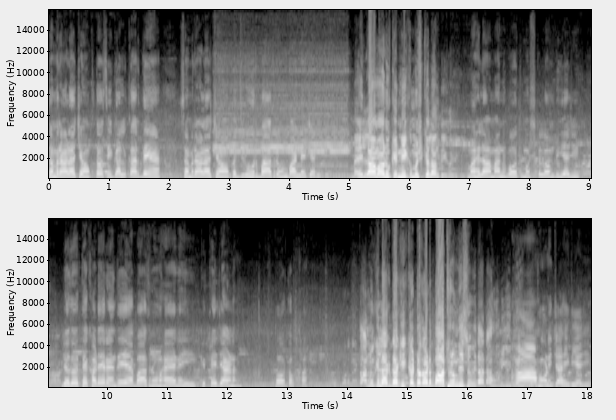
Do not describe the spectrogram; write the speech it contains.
ਸਮਰਾਲਾ ਚੌਂਕ ਤੋਂ ਅਸੀਂ ਗੱਲ ਕਰਦੇ ਹਾਂ। ਸਮਰਾਲਾ ਚੌਂਕ ਜ਼ਰੂਰ ਬਾਥਰੂਮ ਬਣਨੇ ਚਾਹੀਦੇ। ਮਹਿਲਾਵਾਂ ਨੂੰ ਕਿੰਨੀ ਕੁ ਮੁਸ਼ਕਲ ਆਉਂਦੀ ਹੋਏਗੀ? ਮਹਿਲਾਵਾਂ ਨੂੰ ਬਹੁਤ ਮੁਸ਼ਕਲ ਆਉਂਦੀ ਹੈ ਜੀ। ਜਦੋਂ ਇੱਥੇ ਖੜੇ ਰਹਿੰਦੇ ਆ ਬਾਥਰੂਮ ਹੈ ਨਹੀਂ ਕਿੱਥੇ ਜਾਣ? ਬਹੁਤ ਔਖਾ। ਤੁਹਾਨੂੰ ਕੀ ਲੱਗਦਾ ਕਿ ਘੱਟੋ ਘੱਟ ਬਾਥਰੂਮ ਦੀ ਸੁਵਿਧਾ ਤਾਂ ਹੋਣੀ ਹੀ ਚਾਹੀਦੀ ਹਾਂ ਹੋਣੀ ਚਾਹੀਦੀ ਹੈ ਜੀ।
